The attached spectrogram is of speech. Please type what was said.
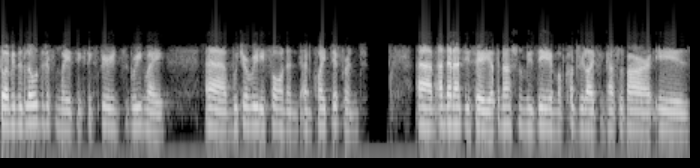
So I mean, there's loads of different ways you can experience the Greenway, um, which are really fun and, and quite different. Um, and then, as you say, yeah, the National Museum of Country Life in Castlebar is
